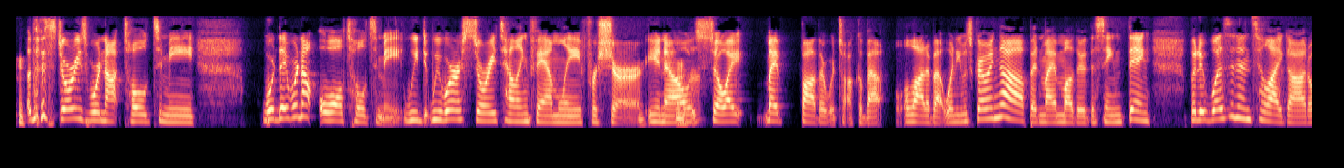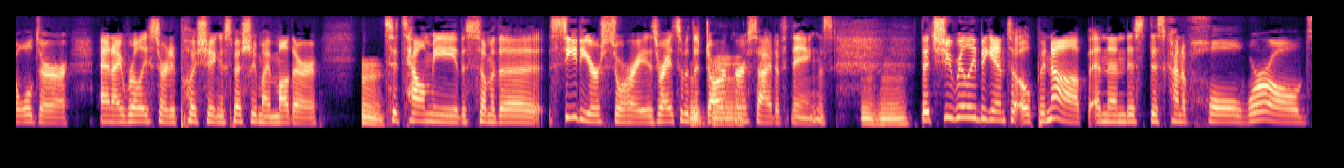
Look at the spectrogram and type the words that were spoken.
the stories were not told to me were they were not all told to me. We we were a storytelling family for sure, you know. Mm-hmm. So I my father would talk about a lot about when he was growing up and my mother the same thing. But it wasn't until I got older and I really started pushing, especially my mother, mm. to tell me the, some of the seedier stories, right? Some of the mm-hmm. darker side of things mm-hmm. that she really began to open up and then this this kind of whole world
